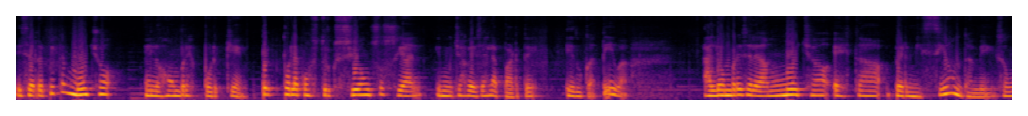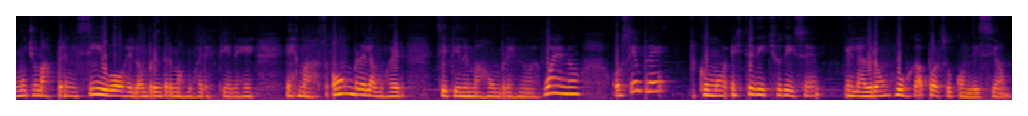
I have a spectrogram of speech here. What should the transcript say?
y se repite mucho en los hombres, ¿por qué? Por, la construcción social y muchas veces la parte educativa. Al hombre se le da mucha esta permisión también, son mucho más permisivos, el hombre entre más mujeres tiene es, es más hombre, la mujer si tiene más hombres no es bueno, O siempre, como este dicho dice, el ladrón juzga por su condición.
